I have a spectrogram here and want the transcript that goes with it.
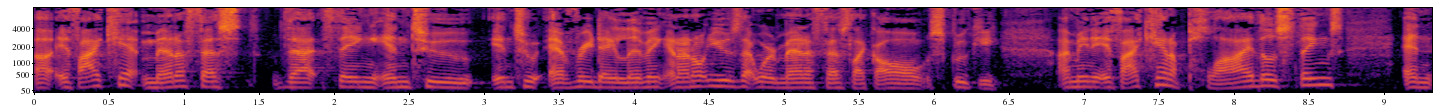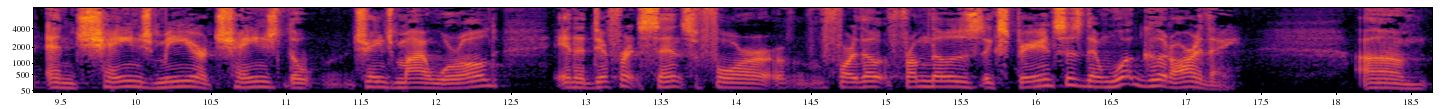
uh, if I can't manifest that thing into into everyday living, and I don't use that word manifest like all spooky. I mean, if I can't apply those things and and change me or change the change my world in a different sense for for the, from those experiences, then what good are they? Um,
